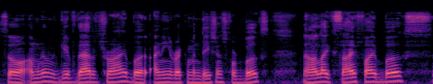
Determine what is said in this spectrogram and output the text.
So I'm gonna give that a try, but I need recommendations for books. Now I like sci-fi books.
